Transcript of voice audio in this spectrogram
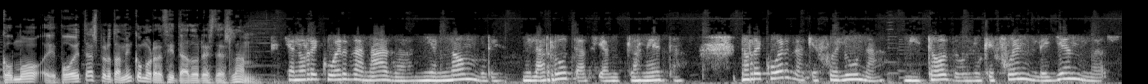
como eh, poetas, pero también como recitadores de slam. Ya no recuerda nada, ni el nombre, ni la ruta hacia el planeta. No recuerda que fue luna, ni todo lo que fue en leyendas.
